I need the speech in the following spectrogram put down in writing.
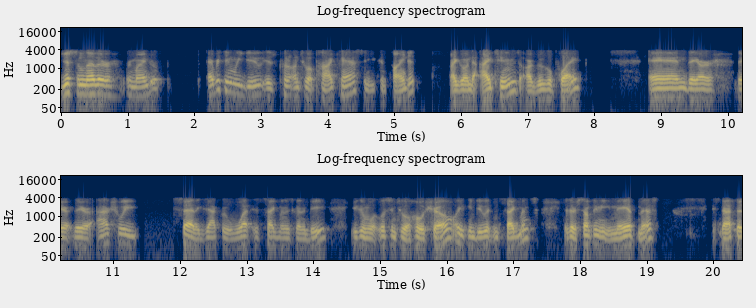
Just another reminder everything we do is put onto a podcast, and you can find it by going to iTunes or Google Play. And they are they are they are actually said exactly what a segment is going to be. You can listen to a whole show, or you can do it in segments. If there's something that you may have missed, it's not that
